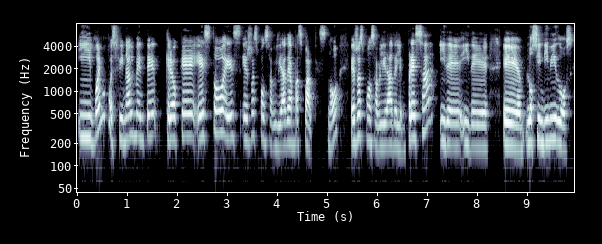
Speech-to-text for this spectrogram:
Y bueno, pues finalmente creo que esto es, es responsabilidad de ambas partes, ¿no? Es responsabilidad de la empresa y de, y de eh, los individuos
